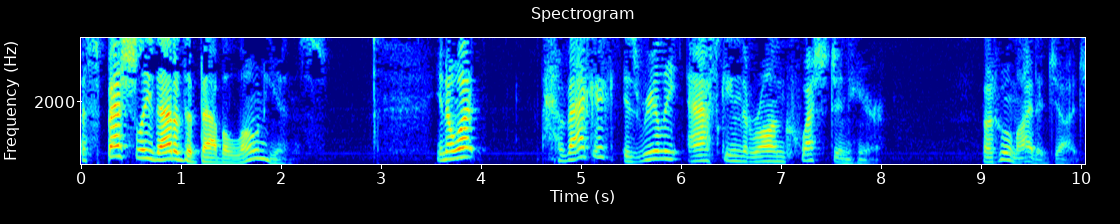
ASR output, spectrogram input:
especially that of the Babylonians? You know what? Habakkuk is really asking the wrong question here. But who am I to judge?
